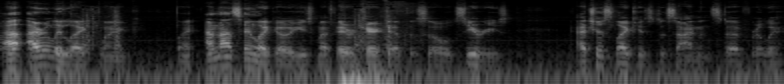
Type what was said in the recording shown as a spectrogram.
I, I really like Blank. Blank. I'm not saying like, oh, he's my favorite character of this whole series. I just like his design and stuff, really.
